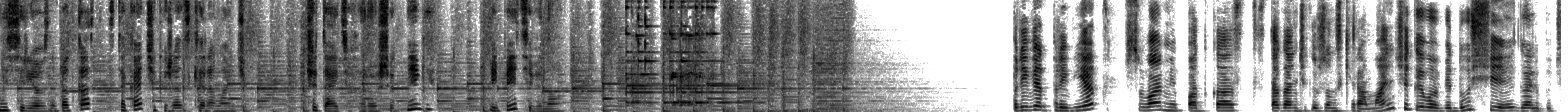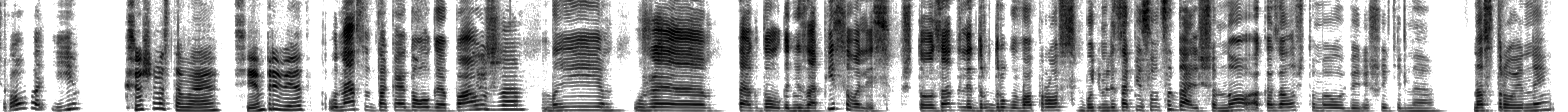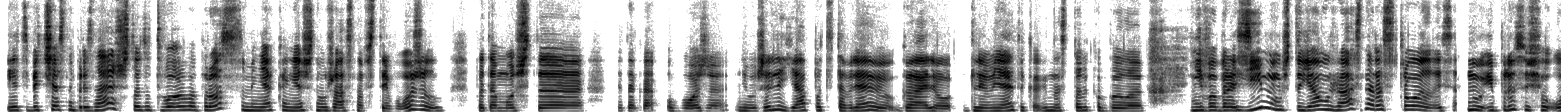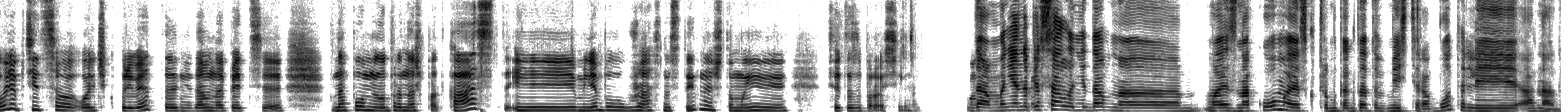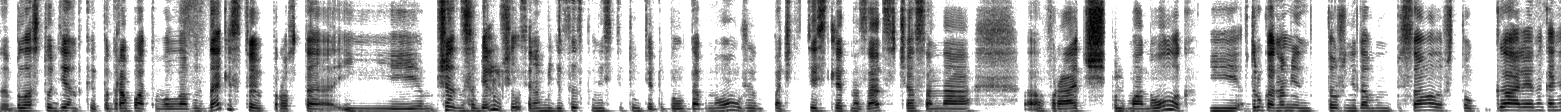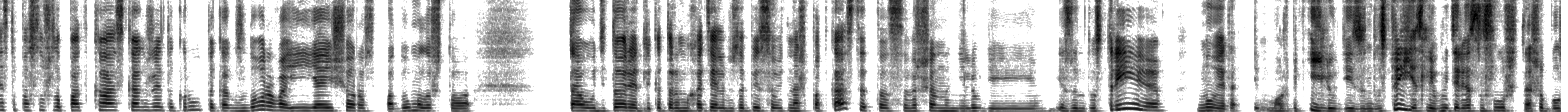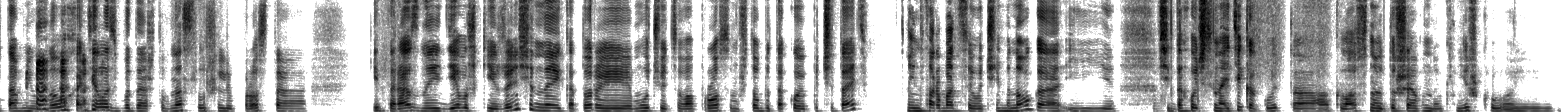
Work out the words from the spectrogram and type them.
несерьезный подкаст «Стаканчик и женский романчик». Читайте хорошие книги и пейте вино. Привет-привет! С вами подкаст «Стаканчик и женский романчик», его ведущие Галя Бочарова и Ксюша Мостовая. Всем привет! У нас такая долгая пауза. Мы уже так долго не записывались, что задали друг другу вопрос, будем ли записываться дальше. Но оказалось, что мы обе решительно настроены. Я тебе честно признаюсь, что этот твой вопрос меня, конечно, ужасно встревожил, потому что я такая, о боже, неужели я подставляю Галю? Для меня это как настолько было невообразимым, что я ужасно расстроилась. Ну и плюс еще Оля Птицева, Олечка, привет, недавно опять э, напомнила про наш подкаст, и мне было ужасно стыдно, что мы все это забросили. Да, мне написала недавно моя знакомая, с которой мы когда-то вместе работали. Она была студенткой, подрабатывала в издательстве просто. И вообще, на самом деле, училась она в медицинском институте. Это было давно, уже почти 10 лет назад. Сейчас она э, врач-пульмонолог. И вдруг она мне тоже недавно написала, что Галя, я наконец-то послушала подкаст, как же это круто, как здорово. И я еще раз подумала, что та аудитория, для которой мы хотели бы записывать наш подкаст, это совершенно не люди из индустрии. Ну, это, может быть, и люди из индустрии, если им интересно слушать нашу болтовню. Но хотелось бы, да, чтобы нас слушали просто какие-то разные девушки и женщины, которые мучаются вопросом, чтобы такое почитать. Информации очень много, и всегда хочется найти какую-то классную душевную книжку и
